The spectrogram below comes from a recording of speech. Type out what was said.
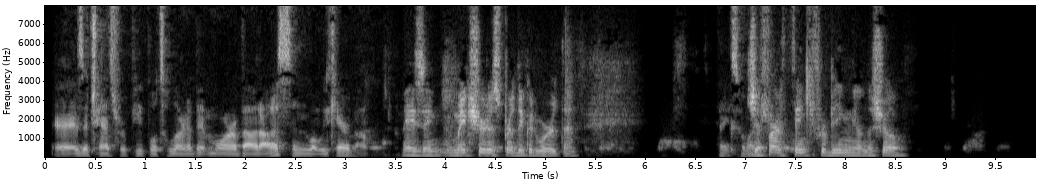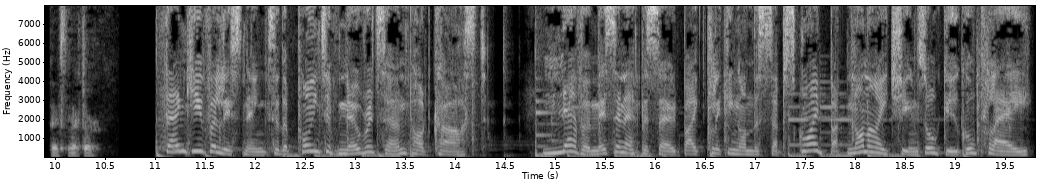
is a chance for people to learn a bit more about us and what we care about. Amazing. Make sure to spread the good word then. Thanks so much. Jafar, thank you for being on the show. Thanks, Nectar. Thank you for listening to the Point of No Return podcast. Never miss an episode by clicking on the subscribe button on iTunes or Google Play.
